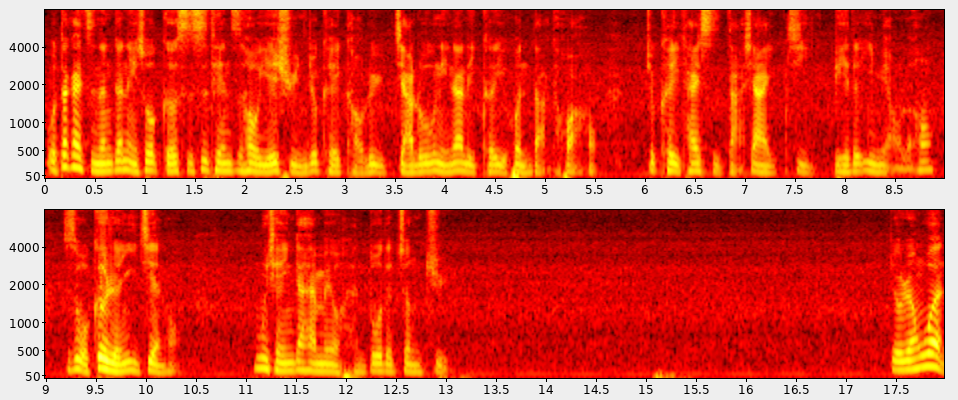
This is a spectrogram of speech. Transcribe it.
我大概只能跟你说，隔十四天之后，也许你就可以考虑，假如你那里可以混打的话，吼，就可以开始打下一剂别的疫苗了，吼。这是我个人意见，吼。目前应该还没有很多的证据。有人问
